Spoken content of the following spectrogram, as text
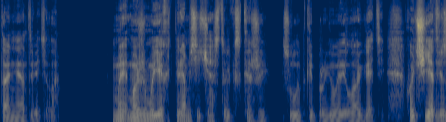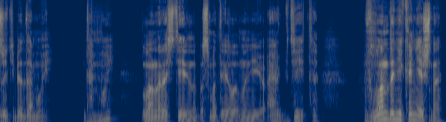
Таня ответила. — Мы можем уехать прямо сейчас, только скажи, — с улыбкой проговорила Агате. — Хочешь, я отвезу тебя домой? — Домой? — Лана растерянно посмотрела на нее. — А где это? — В Лондоне, конечно.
